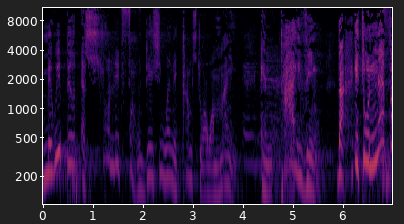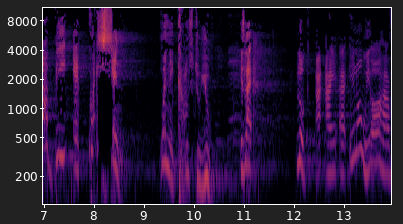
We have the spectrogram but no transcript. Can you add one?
May we build a solid foundation when it comes to our money and tithing. That it will never be a question when it comes to you. It's like, look, I, I, I you know, we all have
